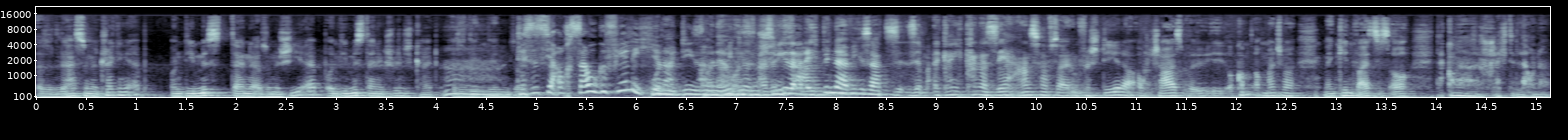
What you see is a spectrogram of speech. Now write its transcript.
also du hast so eine Tracking-App und die misst deine, also eine Ski-App und die misst deine Geschwindigkeit. Also die, den, so. Das ist ja auch saugefährlich hier mit diesen, mit 100 diesen Also wie gesagt, ich bin da, wie gesagt, sehr, ich kann da sehr ernsthaft sein und verstehe da auch Charles, äh, kommt auch manchmal, mein Kind weiß das auch, da kommt dann so schlechte Laune.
